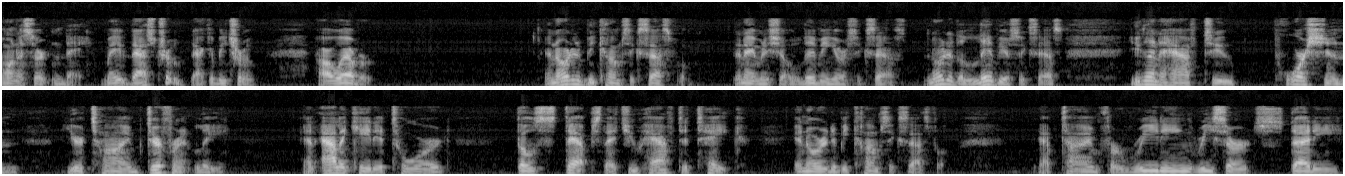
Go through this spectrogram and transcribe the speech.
on a certain day. Maybe that's true. That could be true. However, in order to become successful, the name of the show, Living Your Success, in order to live your success, you're going to have to portion your time differently and allocate it toward those steps that you have to take in order to become successful. You have time for reading, research, study,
